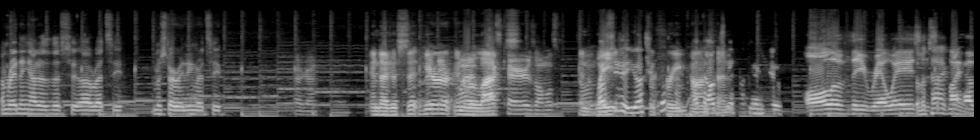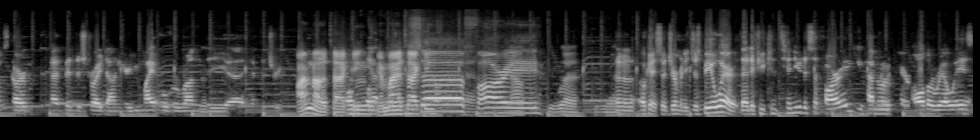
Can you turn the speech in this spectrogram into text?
I'm raiding out of this uh, Red Sea. I'm gonna start raiding Red Sea. Okay. And I just sit here and relax. is almost and wait oh, you for free took them. Okay, I'll just content. get fucking in too. All of the railways Double and supply hubs are have been destroyed down here. You might overrun the uh, infantry. I'm not attacking. Oh, Am I attacking? Safari. You were. You were. No, no, no. Okay, so Germany, just be aware that if you continue to safari, you have to repair all the railways.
